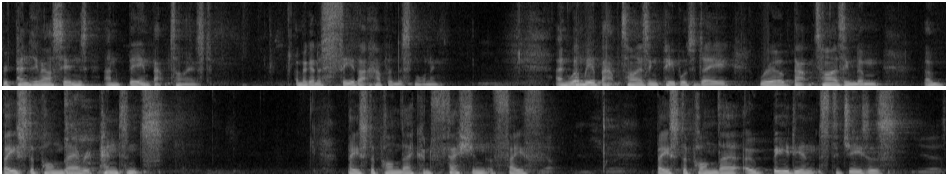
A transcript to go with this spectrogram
repenting of our sins and being baptized. And we're going to see that happen this morning. And when we are baptizing people today, we are baptizing them um, based upon their repentance, based upon their confession of faith, Yep. Based upon their obedience to Jesus, Yes.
